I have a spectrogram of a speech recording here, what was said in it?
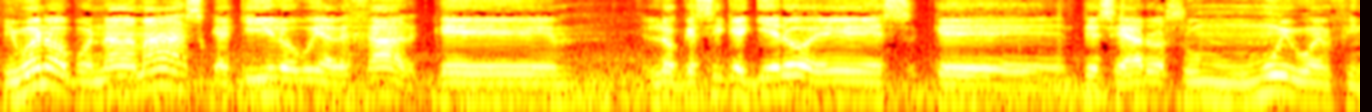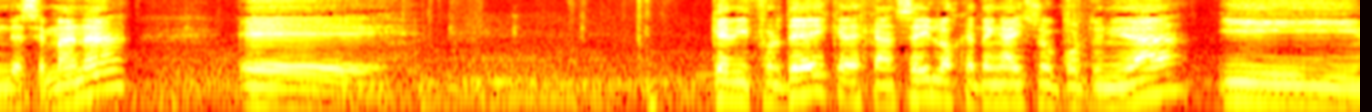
Y bueno, pues nada más, que aquí lo voy a dejar, que lo que sí que quiero es que desearos un muy buen fin de semana, eh, que disfrutéis, que descanséis los que tengáis oportunidad y,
